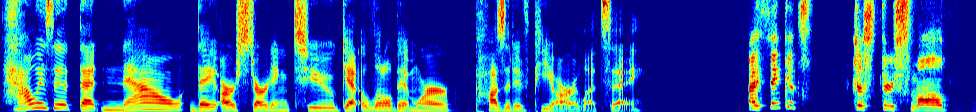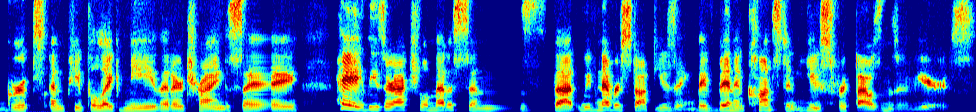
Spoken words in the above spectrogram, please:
How is it that now they are starting to get a little bit more positive PR, let's say? I think it's just through small groups and people like me that are trying to say, hey, these are actual medicines that we've never stopped using. They've been in constant use for thousands of years.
